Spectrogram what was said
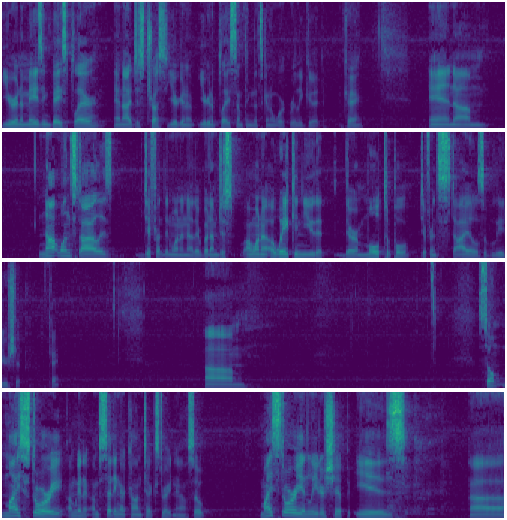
you're an amazing bass player, and I just trust you're gonna you're gonna play something that's gonna work really good. Okay, and um, not one style is different than one another, but I'm just I want to awaken you that there are multiple different styles of leadership. Um, so my story, I'm gonna I'm setting a context right now. So my story in leadership is. Uh,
